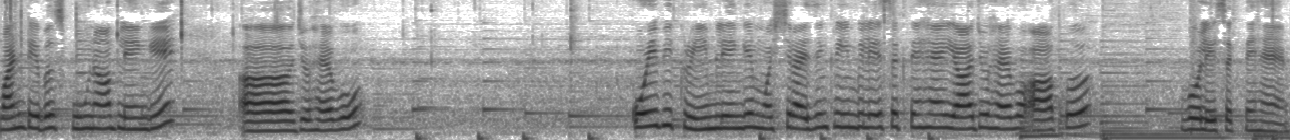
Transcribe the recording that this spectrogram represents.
वन टेबल स्पून आप लेंगे आ, जो है वो कोई भी क्रीम लेंगे मॉइस्चराइजिंग क्रीम भी ले सकते हैं या जो है वो आप वो ले सकते हैं।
